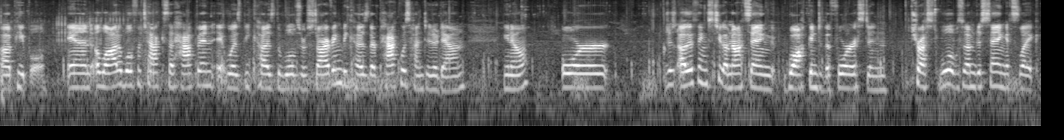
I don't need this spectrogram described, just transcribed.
uh, people. And a lot of wolf attacks that happen, it was because the wolves were starving, because their pack was hunted down, you know? Or just other things too. I'm not saying walk into the forest and trust wolves, I'm just saying it's like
